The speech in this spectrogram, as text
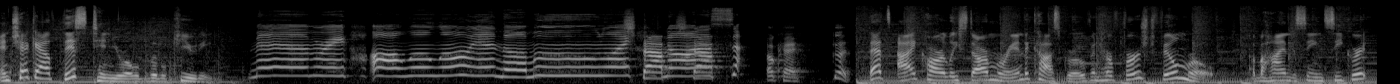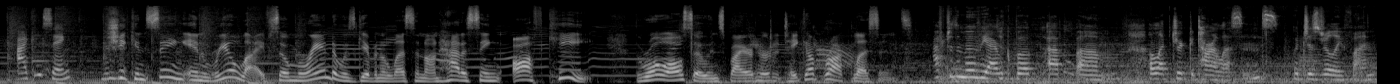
And check out this 10 year old little cutie. Memory all alone in the moonlight. Stop, stop. a sa- Okay, good. That's iCarly star Miranda Cosgrove in her first film role. A behind the scenes secret I can sing. she can sing in real life, so Miranda was given a lesson on how to sing off key. The role also inspired her to take up rock lessons. After the movie, I took up um, electric guitar lessons, which is really fun.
